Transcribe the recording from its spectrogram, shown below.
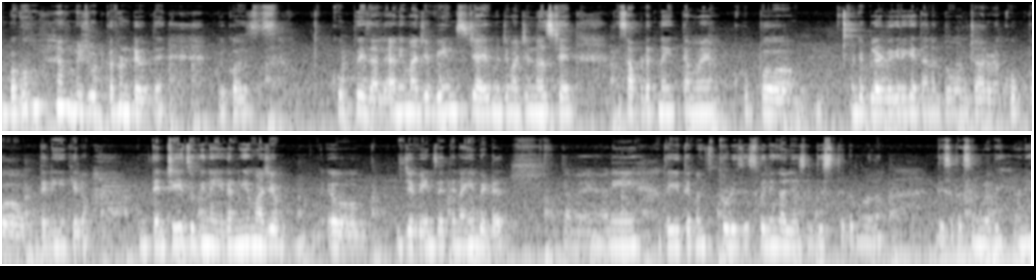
बघू मी शूट करून ठेवते. बिकॉज खूप हे झालं आणि माझे वेन्स जे आहेत म्हणजे माझे नस जे आहेत ते सापडत नाहीत. त्यामुळे खूप म्हणजे ब्लड वगैरे घेताना दोन चार वेळा खूप त्यांनीही त्यांनी हे केलं. पण त्यांचीही चुकी नाही आहे कारण की माझे जे वेन्स आहेत ते नाही भेटत. त्यामुळे आणि आता इथे पण थोडीशी स्वेलिंग आली असेल दिसते का तुम्हाला? दिसत असेल मे बी आणि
